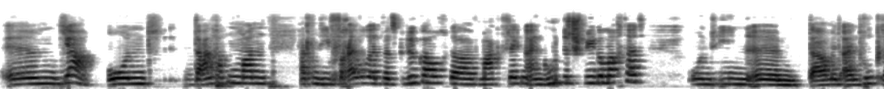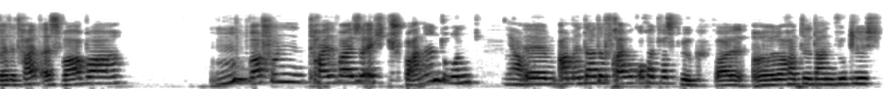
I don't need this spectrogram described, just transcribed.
Ähm, ja, und dann hatten man, hatten die Freiburger etwas Glück auch, da Marc Flecken ein gutes Spiel gemacht hat und ihn ähm, damit einen Punkt gerettet hat. Es war aber, mh, war schon teilweise echt spannend und Ja, ähm, am Ende hatte Freiburg auch etwas Glück, weil äh, da hatte dann wirklich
